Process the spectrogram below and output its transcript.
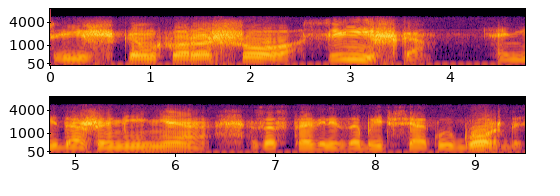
«Слишком хорошо, слишком. Они даже меня заставили забыть всякую гордость,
